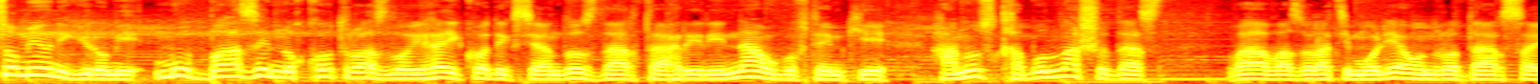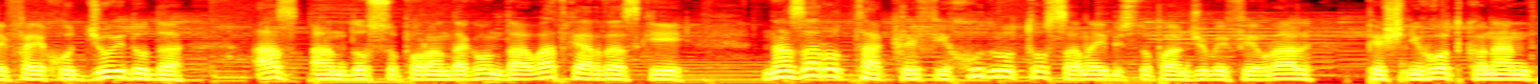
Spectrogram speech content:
Сомиёни гиромӣ мо баъзе нуқотро аз лоиҳаи кодекси андоз дар таҳрири нав гуфтем ки ҳанӯз қабул нашудааст ва вазорати молия онро дар саҳифаи худ ҷой дода аз андозсупорандагон даъват кардааст ки назару таклифи худро то санаи 25 феврал пешниҳод кунанд.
